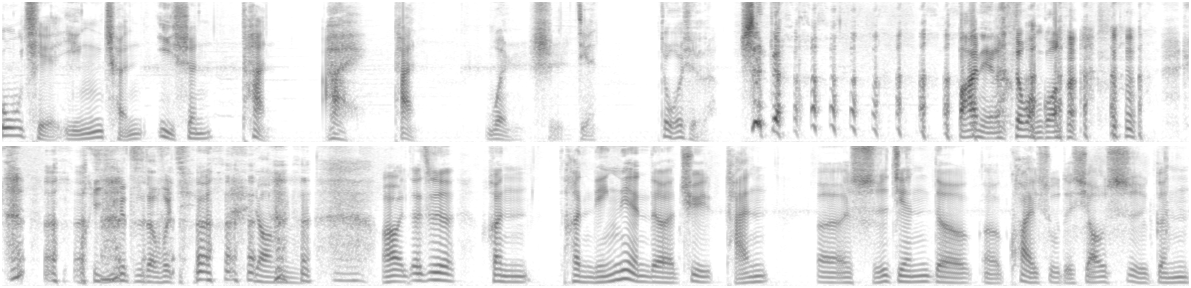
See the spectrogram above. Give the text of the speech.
姑且吟成一声叹，唉叹，问时间。这我写的，是的，八年了都忘光了，我一个字都不记，要命！啊，这是很很凝练的去谈呃时间的呃快速的消逝跟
